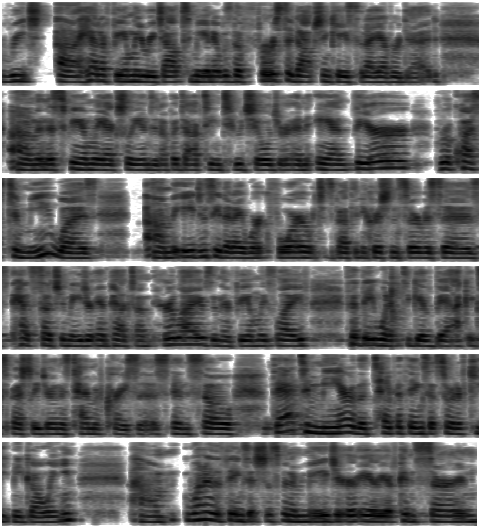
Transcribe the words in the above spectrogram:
reached uh, had a family reach out to me and it was the first adoption case that I ever did. Um, and this family actually ended up adopting two children and their request to me was um, the agency that I work for, which is Bethany Christian Services, has such a major impact on their lives and their family's life that they wanted to give back, especially during this time of crisis. And so, that to me are the type of things that sort of keep me going. Um, one of the things that's just been a major area of concern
